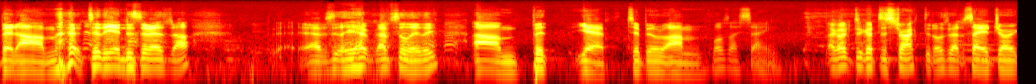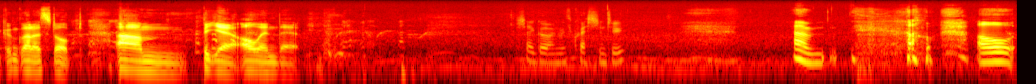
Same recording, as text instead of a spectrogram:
but um, to the end of semester. Absolutely, absolutely. Um, but yeah, to build. Um, what was I saying? I got got distracted. I was about to say a joke. I'm glad I stopped. Um, but yeah, I'll end there. Should I go on with question two? Um, I'll, I'll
